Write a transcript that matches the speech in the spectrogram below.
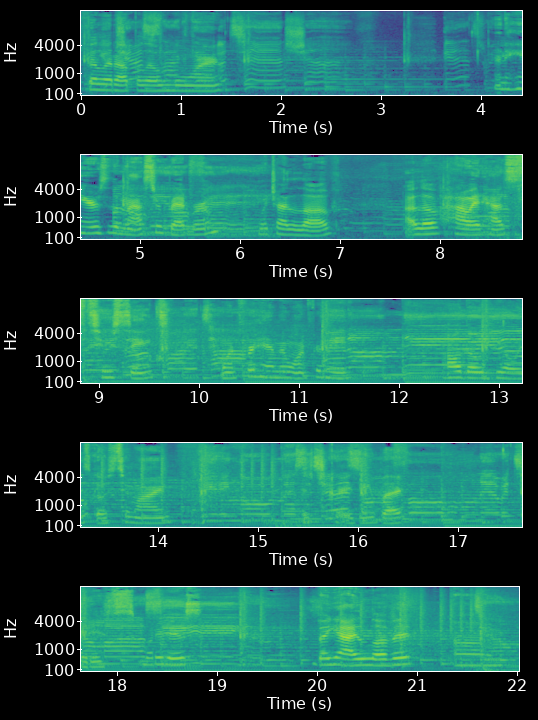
fill it up a little more. And here's the master bedroom, which I love. I love how it has two sinks, one for him and one for me. Although he always goes to mine. It's crazy, but it is what it is. But yeah, I love it. Um,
